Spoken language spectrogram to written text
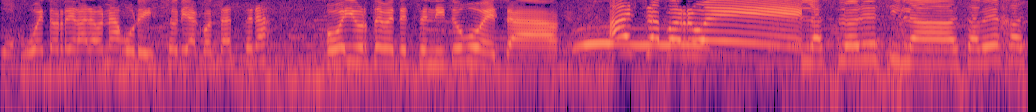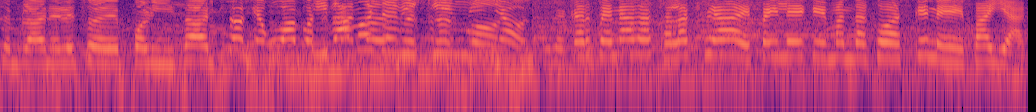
Guetorri gara ona gure historia kontatzera, hogei urte betetzen ditugu eta... ¡Altza porrue! Las flores y las abejas, en plan, el hecho de polinizar. ¡Qué guapos y vamos de vikingos! Ekarpena da salatzea epaileek emandako azken epaiak.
